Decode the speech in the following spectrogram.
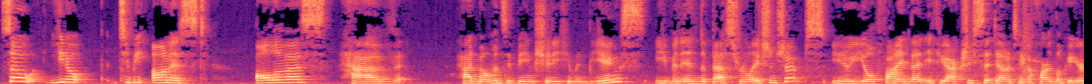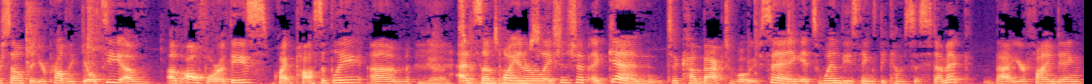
so you know to be honest all of us have had moments of being shitty human beings, even in the best relationships. You know, you'll find that if you actually sit down and take a hard look at yourself, that you're probably guilty of, of all four of these, quite possibly. Um, Yeah, at some point in a relationship, again, to come back to what we were saying, it's when these things become systemic that you're finding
